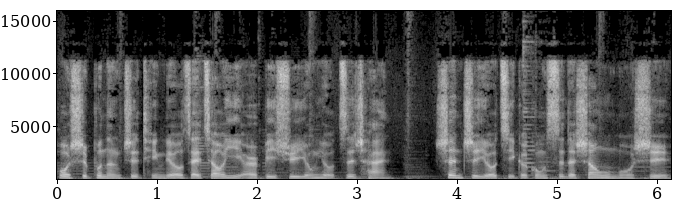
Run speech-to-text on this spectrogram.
或是不能只停留在交易，而必须拥有资产，甚至有几个公司的商务模式，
